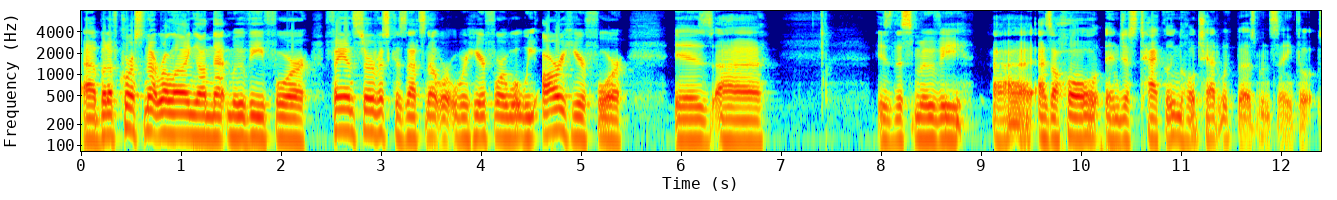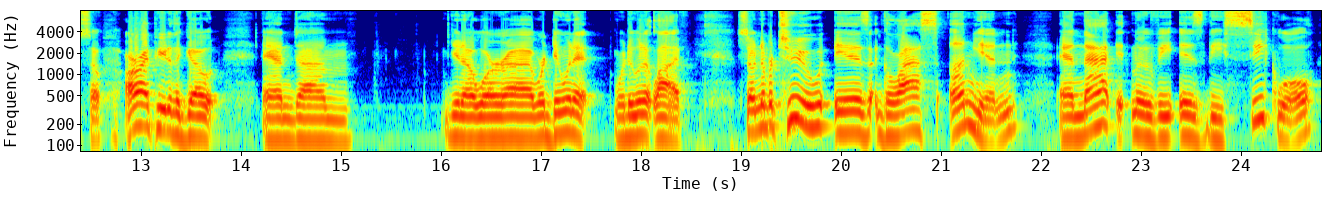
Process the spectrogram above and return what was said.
Uh, but of course, not relying on that movie for fan service because that's not what we're here for. What we are here for is uh, is this movie uh, as a whole and just tackling the whole Chadwick Boseman thing. So, R.I.P. to the goat, and um, you know we're uh, we're doing it. We're doing it live. So number two is Glass Onion and that movie is the sequel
